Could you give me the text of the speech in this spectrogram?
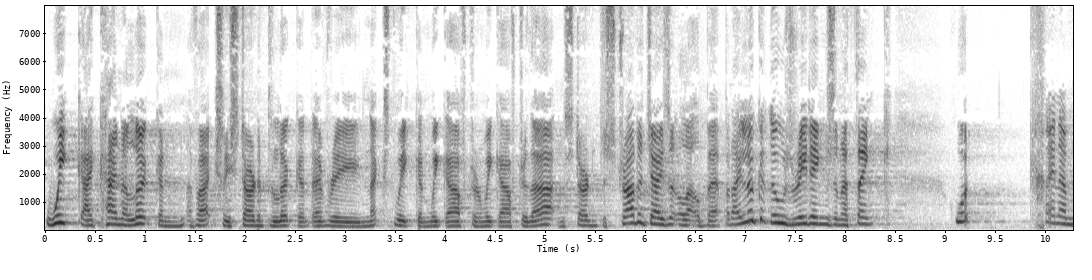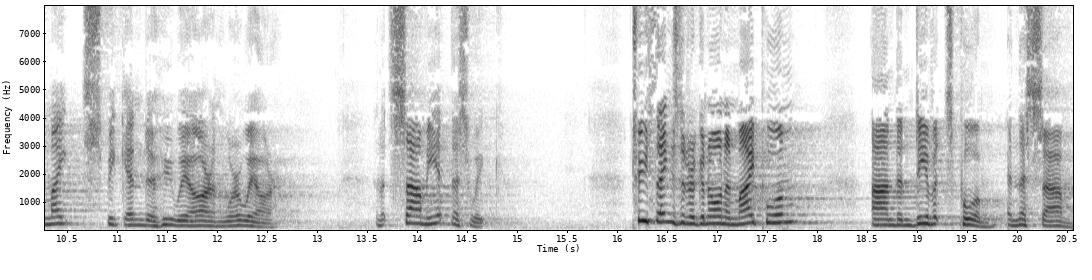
week I kind of look, and I've actually started to look at every next week and week after and week after that, and started to strategize it a little bit. But I look at those readings and I think, what kind of might speak into who we are and where we are? And it's Psalm 8 this week. Two things that are going on in my poem and in David's poem in this psalm.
